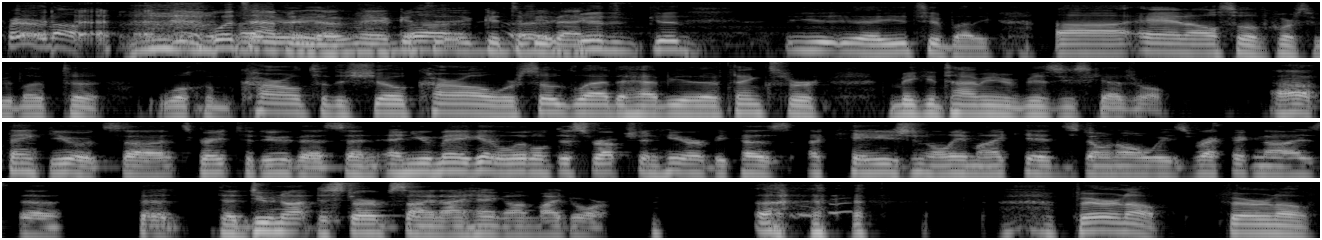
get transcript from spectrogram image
Fair enough. What's happening though, man? Good to, good to be back. Uh, good, good. Yeah, you too, buddy. Uh, and also, of course, we'd love to welcome Karl to the show. Karl, we're so glad to have you there. Thanks for making time in your busy schedule. Oh, thank you. It's uh, it's great to do this, and and you may get a little disruption here because occasionally my kids don't always recognize the the the do not disturb sign I hang on my door. Fair enough. Fair enough.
